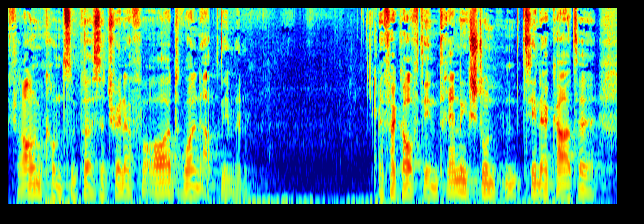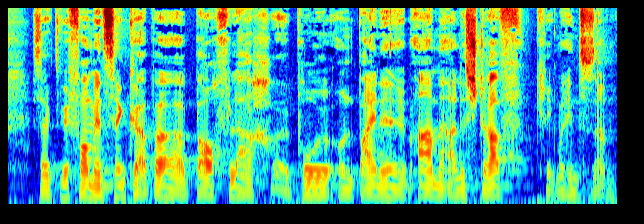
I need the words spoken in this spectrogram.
Frauen kommen zum Personal Trainer vor Ort, wollen abnehmen. Er verkauft ihnen Trainingsstunden, Zehnerkarte, sagt, wir formen jetzt deinen Körper, Bauch flach, Po und Beine, Arme, alles straff, kriegt man hin zusammen.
